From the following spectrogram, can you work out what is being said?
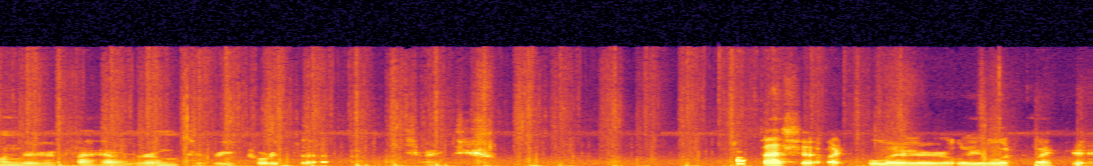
Wonder if I have room to record that. That shit like literally looked like it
